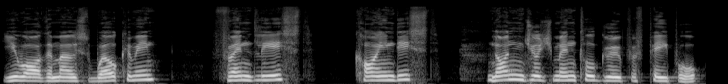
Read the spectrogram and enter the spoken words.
You are the most welcoming, friendliest, kindest, non judgmental group of people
